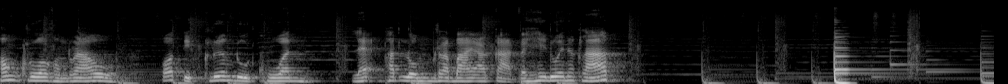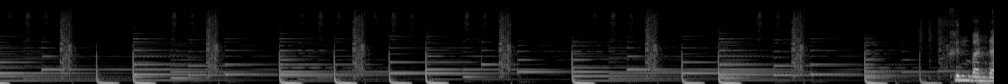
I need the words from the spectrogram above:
ห้องครัวของเราก็ติดเครื่องดูดควนและพัดลมระบายอากาศไปให้ด้วยนะครับ ขึ้นบันได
